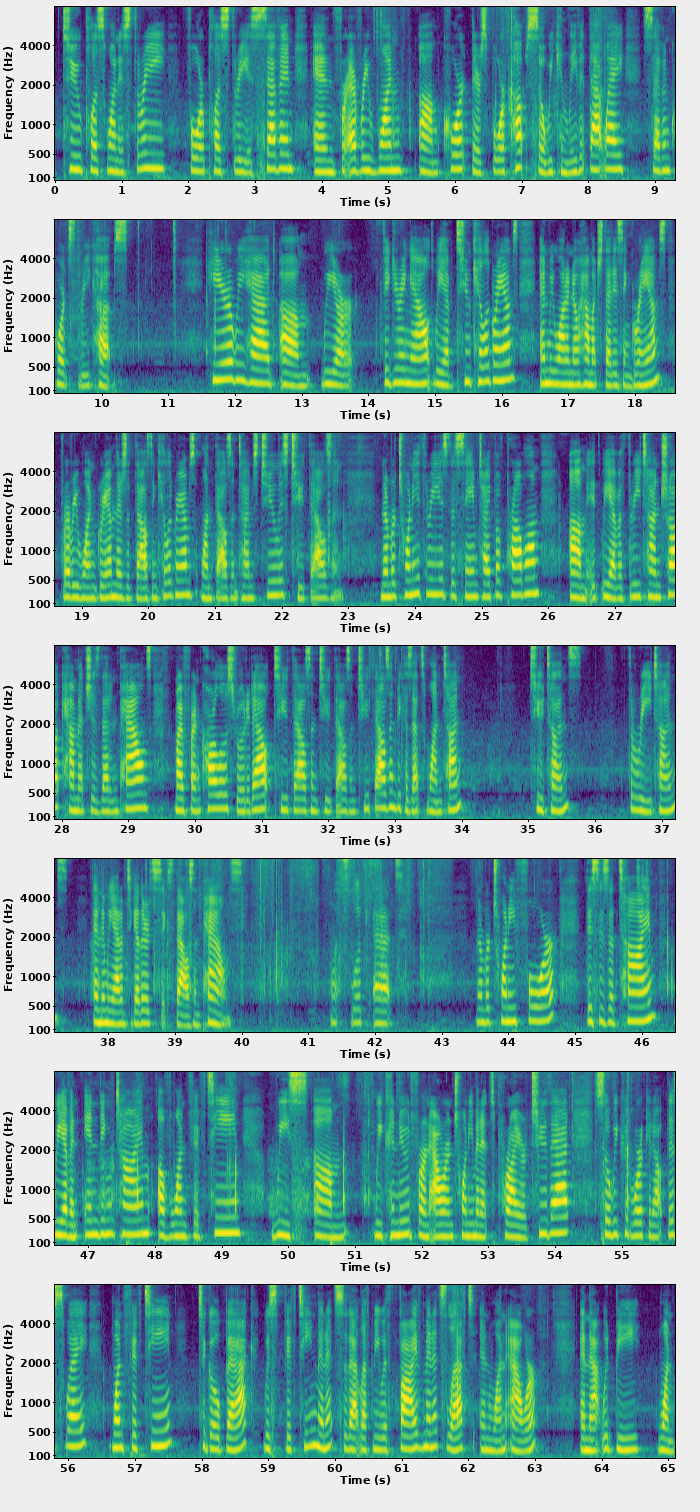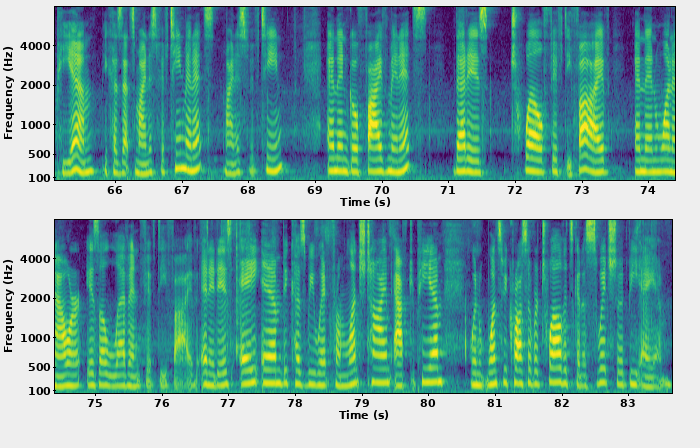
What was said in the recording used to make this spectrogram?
2 plus 1 is 3. 4 plus 3 is 7. And for every one um, quart, there's 4 cups, so we can leave it that way. 7 quarts, 3 cups. Here we had, um, we are figuring out, we have 2 kilograms, and we want to know how much that is in grams. For every 1 gram, there's a 1,000 kilograms. 1,000 times 2 is 2,000. Number 23 is the same type of problem. Um, it, we have a three-ton truck. How much is that in pounds? My friend Carlos wrote it out, 2,000, 2,000, 2,000, because that's one ton, two tons, three tons, and then we add them together, it's 6,000 pounds. Let's look at number 24. This is a time. We have an ending time of 115. We um, we canoed for an hour and 20 minutes prior to that, so we could work it out this way. 115 To go back was 15 minutes, so that left me with five minutes left in one hour, and that would be 1 p.m. because that's minus 15 minutes, minus 15, and then go five minutes, that is 12.55, and then one hour is 11.55. And it is a.m. because we went from lunchtime after p.m. When Once we cross over 12, it's going to switch, so it'd be a.m.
